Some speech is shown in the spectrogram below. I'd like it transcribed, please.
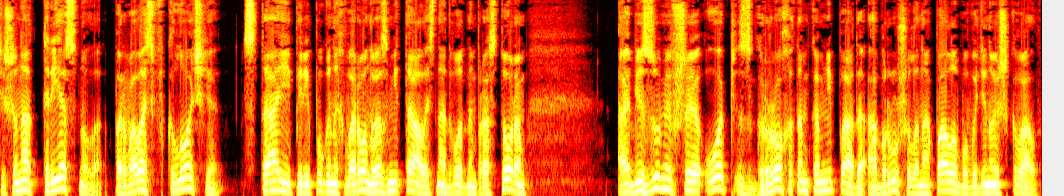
Тишина треснула, порвалась в клочья, стаи перепуганных ворон разметалась над водным простором, Обезумевшая опь с грохотом камнепада обрушила на палубу водяной шквал.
